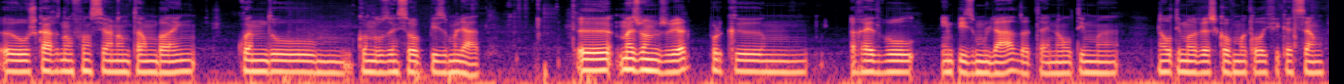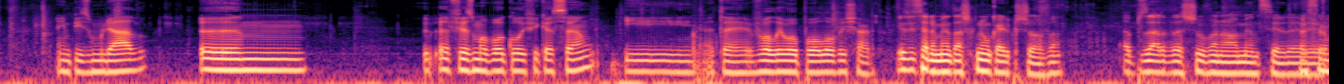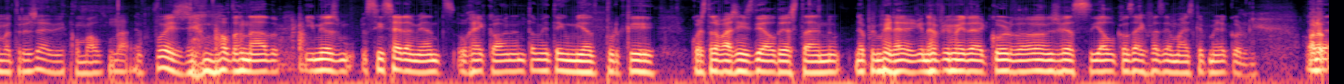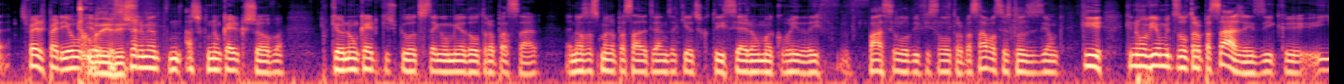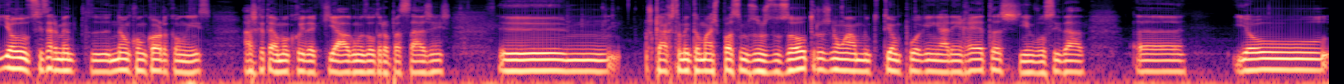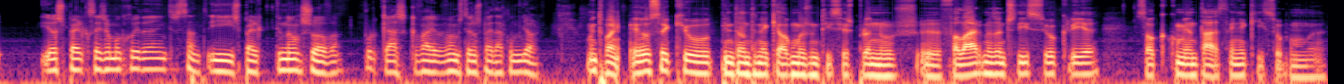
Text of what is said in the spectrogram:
eh, os carros não funcionam tão bem quando conduzem sob piso molhado. Eh, Mas vamos ver, porque hum, a Red Bull em piso molhado, até na última, na última vez que houve uma qualificação em piso molhado, eh, fez uma boa qualificação e até valeu a polo ao Richard. Eu sinceramente acho que não quero que chova, apesar da chuva normalmente ser. Vai eh, ser uma tragédia, com mal de nada. Pois, é Maldonado e mesmo, sinceramente, o Raikkonen também tenho medo porque com as travagens dele deste ano, na primeira, na primeira curva, vamos ver se ele consegue fazer mais que a primeira curva. Ora, Ah, espera, espera, eu, eu, eu diz isto. sinceramente acho que não quero que chova porque eu não quero que os pilotos tenham medo de ultrapassar. A nossa semana passada tivemos aqui a discutir se era uma corrida fácil ou difícil de ultrapassar. Vocês todos diziam que, que, que não havia muitas ultrapassagens e que e eu sinceramente não concordo com isso. Acho que até é uma corrida que há algumas ultrapassagens. Hum, os carros também estão mais próximos uns dos outros, não há muito tempo a ganhar em retas e em velocidade. Ah, eu, eu espero que seja uma corrida interessante e espero que não chova, porque acho que vai, vamos ter um espetáculo melhor. Muito bem, eu sei que o Pintão tem aqui algumas notícias para nos eh, falar, mas antes disso eu queria só que comentassem aqui sobre uma,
